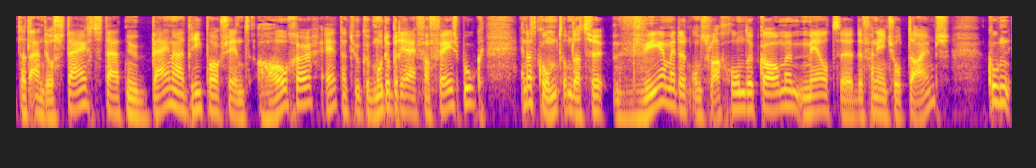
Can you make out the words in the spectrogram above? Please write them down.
dat aandeel stijgt, staat nu bijna 3% hoger. Hè, natuurlijk het moederbedrijf van Facebook. En dat komt omdat ze weer met een ontslagronde komen, meldt eh, de Financial Times. Koen,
